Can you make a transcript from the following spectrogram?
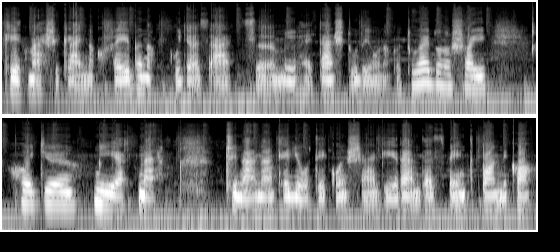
két másik lánynak a fejében, akik ugye az Árc műhely stúdiónak a tulajdonosai, hogy miért ne csinálnánk egy jótékonysági rendezvényt Pannika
